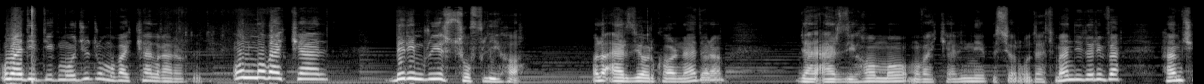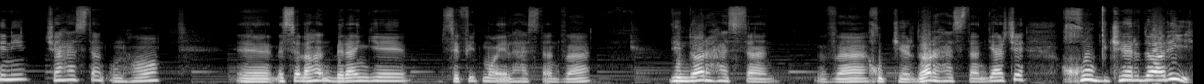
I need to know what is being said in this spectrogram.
اومدید یک موجود رو موکل قرار دادید. اون موکل بریم روی سفلی ها حالا ارزی ها رو کار ندارم. در ارزی ها ما موکلین بسیار قدرتمندی داریم و همچنین چه هستند اونها مثلا به رنگ سفید مایل هستند و دیندار هستند و خوب کردار هستند. گرچه خوب کرداری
